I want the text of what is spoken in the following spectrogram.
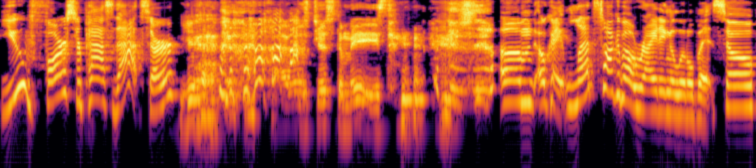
You far surpassed that, sir. Yeah, I was just amazed. um, okay, let's talk about writing a little bit. So,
